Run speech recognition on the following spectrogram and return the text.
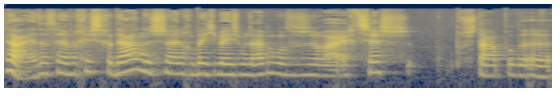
ja, dat hebben we gisteren gedaan. Dus we zijn nog een beetje bezig met uitpakken. Want er waren echt zes gestapelde,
